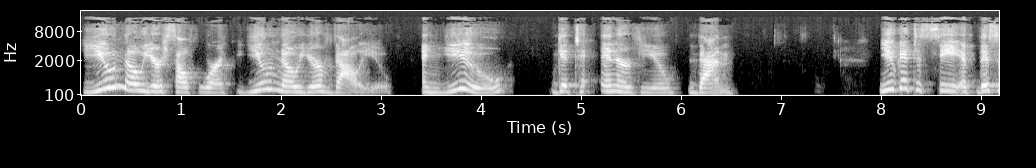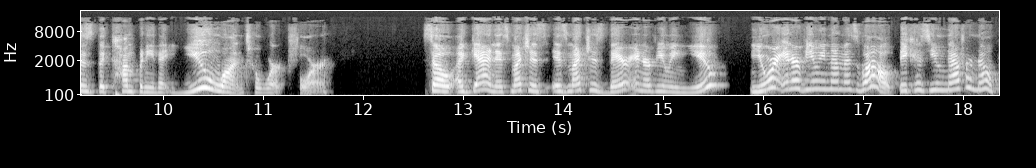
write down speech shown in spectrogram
you know your self worth, you know your value, and you get to interview them you get to see if this is the company that you want to work for. So again, as much as as much as they're interviewing you, you're interviewing them as well because you never know.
